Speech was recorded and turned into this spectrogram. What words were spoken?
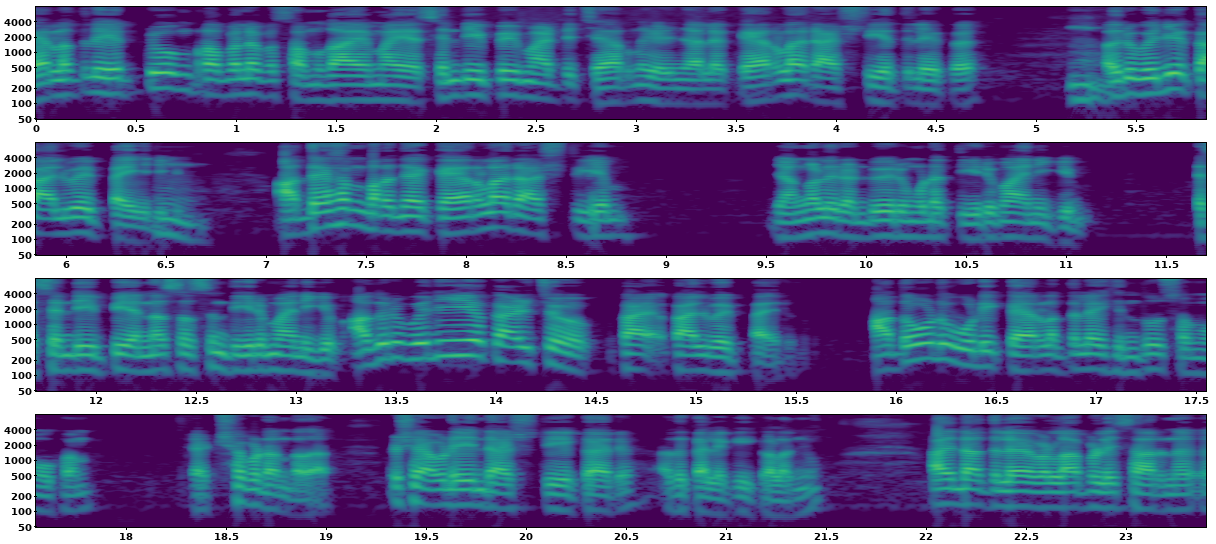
കേരളത്തിലെ ഏറ്റവും പ്രബല സമുദായമായ എസ് എൻ ഡി പിയുമായിട്ട് ചേർന്ന് കഴിഞ്ഞാൽ കേരള രാഷ്ട്രീയത്തിലേക്ക് ഒരു വലിയ കാൽവയ്പായിരിക്കും അദ്ദേഹം പറഞ്ഞ കേരള രാഷ്ട്രീയം ഞങ്ങൾ രണ്ടുപേരും കൂടെ തീരുമാനിക്കും S N D P N S എസും തീരുമാനിക്കും. അതൊരു വലിയ കാഴ്ച കാൽവയ്പായിരുന്നു അതോടുകൂടി കേരളത്തിലെ ഹിന്ദു സമൂഹം രക്ഷപ്പെടേണ്ടതാണ്. പക്ഷേ അവിടെയും രാഷ്ട്രീയക്കാർ അത് കലക്കിക്കളഞ്ഞു. അതിന്റെ അകത്തിലെ വെള്ളാപ്പള്ളി സാറിന്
